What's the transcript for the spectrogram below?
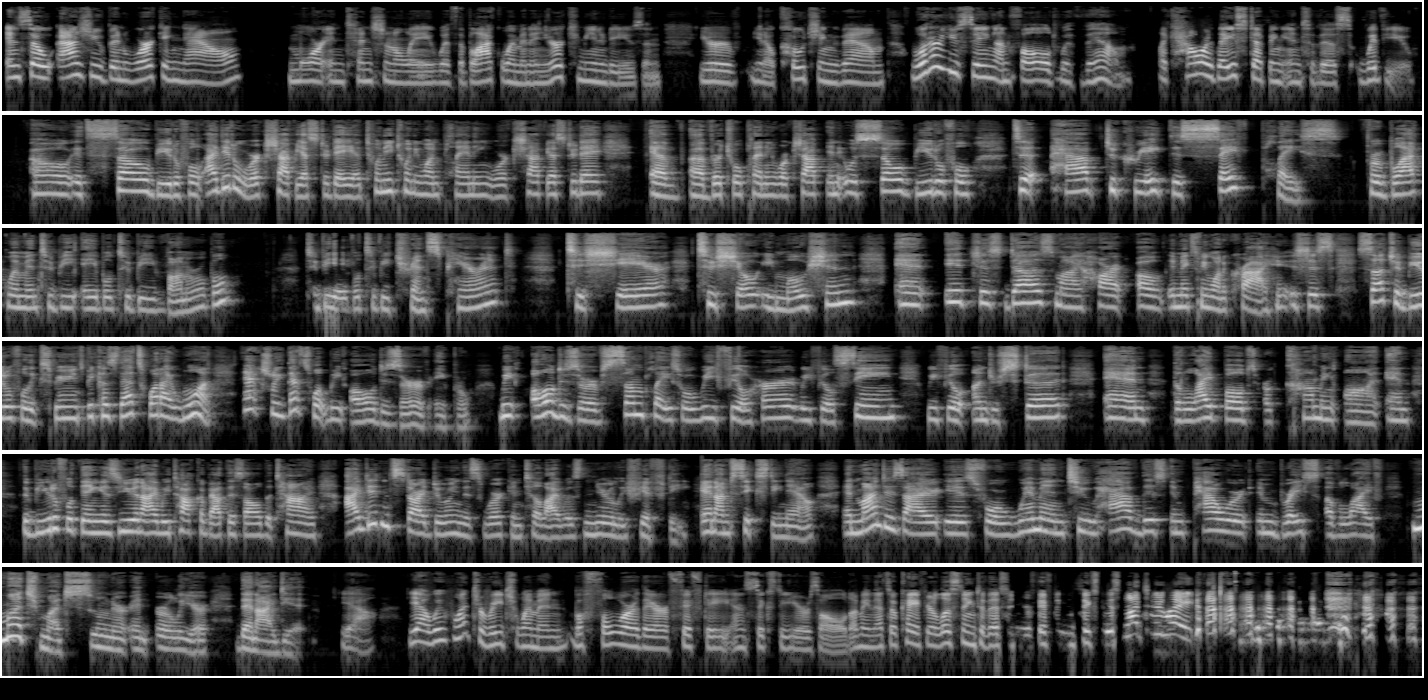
And so, as you've been working now more intentionally with the black women in your communities and you're you know coaching them what are you seeing unfold with them like how are they stepping into this with you Oh, it's so beautiful. I did a workshop yesterday, a 2021 planning workshop yesterday, a, a, virtual planning workshop. And it was so beautiful to have to create this safe place for Black women to be able to be vulnerable, to be able to be transparent, to share, to show emotion. And it just does my heart. Oh, it makes me want to cry. It's just such a beautiful experience because that's what I want. Actually, that's what we all deserve, April. We all deserve some place where we feel heard, we feel seen, we feel understood, and the light bulbs are coming on. And the beautiful thing is you and I, we talk about this all the time. I didn't start doing this work until I was nearly 50 and I'm 60 now. And my desire is for women have this empowered embrace of life much, much sooner and earlier than I did. Yeah. Yeah, we want to reach women before they're 50 and 60 years old. I mean, that's okay if you're listening to this and you're 50 and 60. It's not too late.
